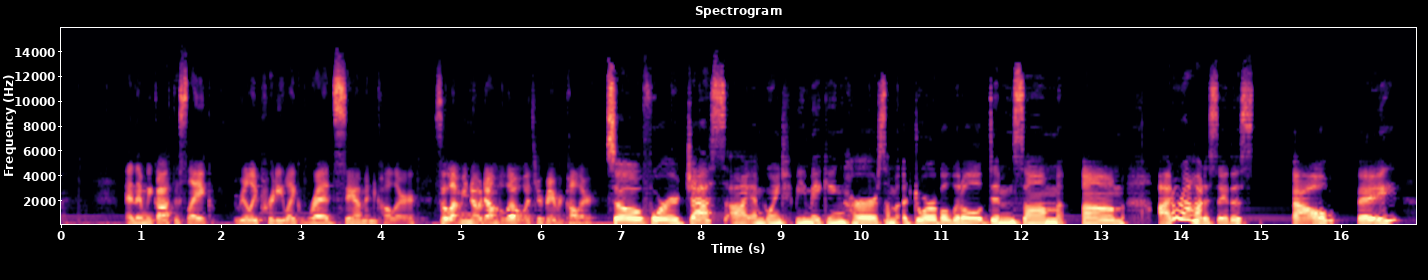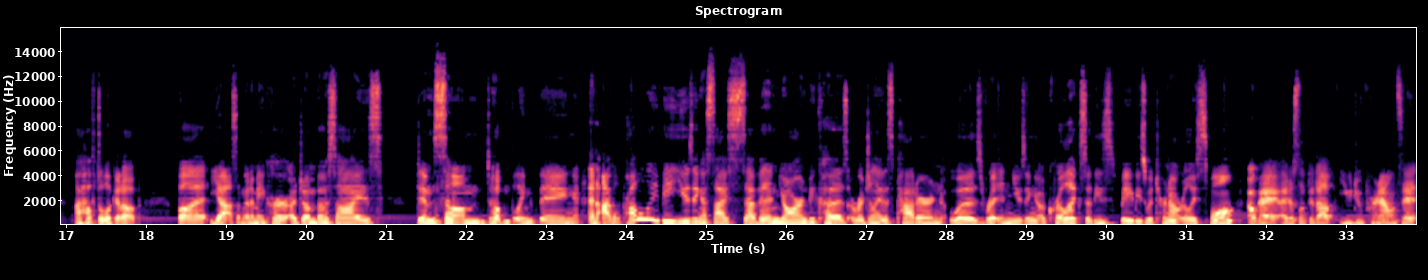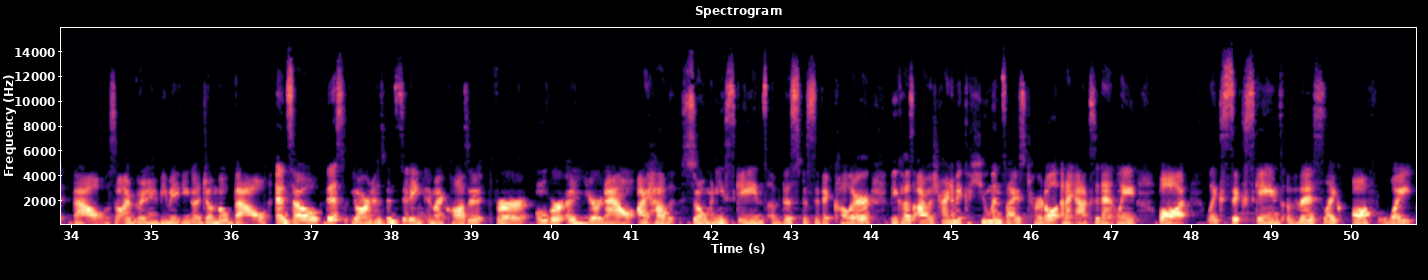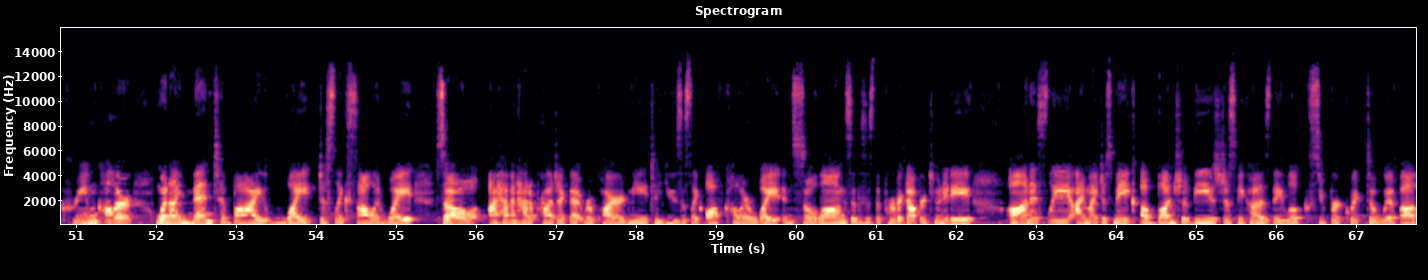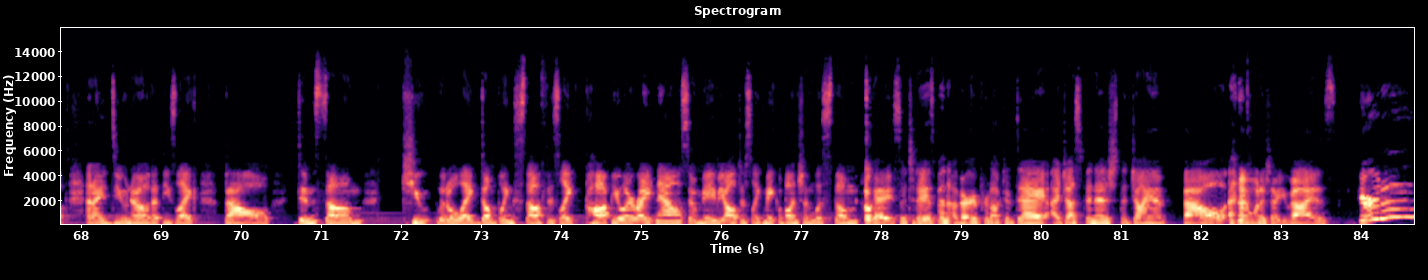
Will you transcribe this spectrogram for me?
And then we got this like really pretty like red salmon color. So let me know down below what's your favorite color. So for Jess, I am going to be making her some adorable little dim sum. Um, I don't know how to say this Bao Bay. Eh? I have to look it up. But yes, I'm gonna make her a jumbo size dim sum dumpling thing. And I will probably be using a size 7 yarn because originally this pattern was written using acrylic, so these babies would turn out really small. Okay, I just looked it up. You do pronounce it bow, So I'm going to be making a jumbo bao. And so this yarn has been sitting in my closet for over a year now. I have so many skeins of this specific color because I was trying to make a human-sized turtle and I accidentally bought like six skeins of this like off-white cream color when I meant to buy white, just like solid white. So I haven't had a project that required me to use this like off-color white in so long. So this is the perfect opportunity. Honestly, I might just make a bunch of these just because they look super quick to whip up. And I do know that these like bao dim sum cute little like dumpling stuff is like popular right now so maybe I'll just like make a bunch and list them. Okay so today has been a very productive day. I just finished the giant bao and I want to show you guys. Here it is!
